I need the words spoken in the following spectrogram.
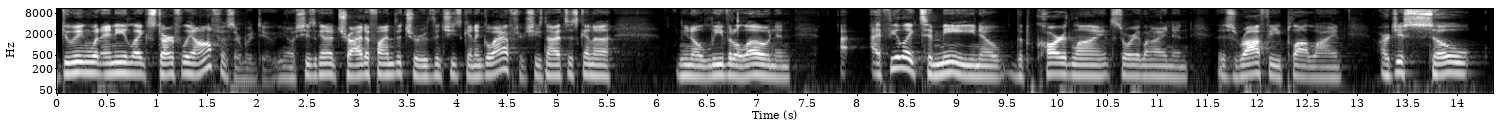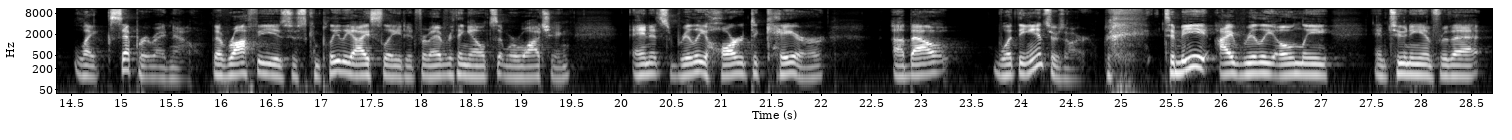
doing what any like Starfleet officer would do. You know, she's going to try to find the truth, and she's going to go after. It. She's not just going to, you know, leave it alone. And I, I feel like to me, you know, the Picard line storyline and this Raffi plot line are just so like separate right now. That Raffi is just completely isolated from everything else that we're watching, and it's really hard to care about what the answers are. to me, I really only am tuning in for that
